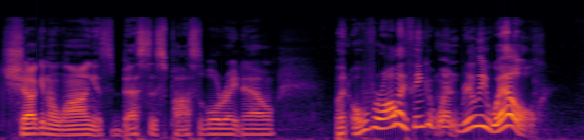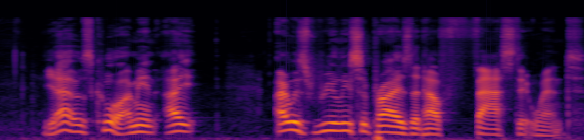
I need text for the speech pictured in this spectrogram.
chugging along as best as possible right now. But overall, I think it went really well. Yeah, it was cool. I mean, I I was really surprised at how fast it went.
